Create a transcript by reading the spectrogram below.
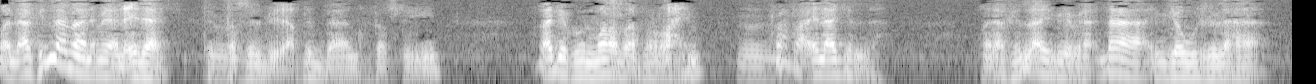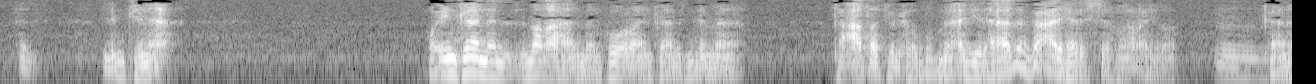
ولكن لا مانع من العلاج. تتصل بالأطباء المختصين. قد يكون مرضا في الرحم تعطى علاج له. ولكن لا لا يجوز لها الامتناع. وإن كان المرأة المذكورة إن كانت إنما تعاطت الحبوب من أجل هذا فعليها الاستغفار أيضا. كان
